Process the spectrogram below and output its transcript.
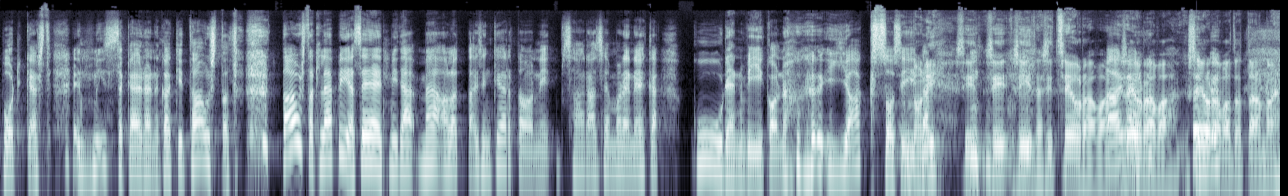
podcast, että missä käydään ne kaikki taustat, taustat läpi ja se, että mitä mä aloittaisin kertoa, niin saadaan semmoinen ehkä kuuden viikon jakso siitä. No niin, siitä, siitä sitten seuraava, seuraava, seuraava tota noin.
